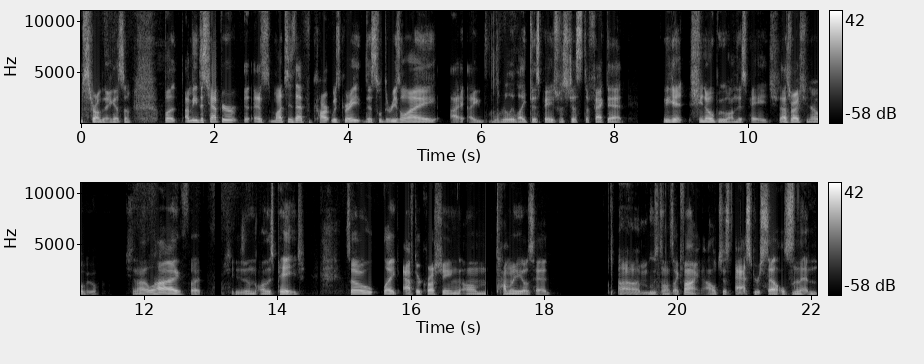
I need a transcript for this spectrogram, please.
struggling against him. But I mean, this chapter, as much as that part was great, this was the reason why I, I really like this page was just the fact that we get Shinobu on this page. That's right, Shinobu. She's not alive, but she's in, on this page. So, like, after crushing um Tamayo's head, um, Muzan's like, fine, I'll just ask your cells then.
